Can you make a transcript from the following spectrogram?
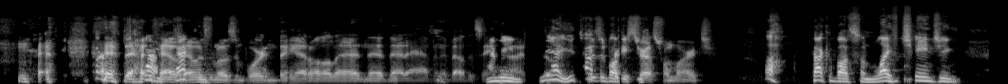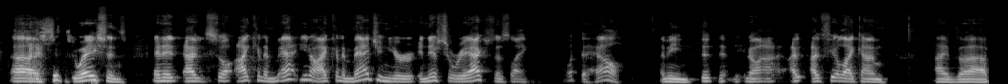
that, that, that, was the most important thing out of all that, and that, that happened about the same. I mean, time. yeah, you talked it was a about pretty stressful March. Oh, talk about some life changing uh, situations, and it. I, so I can imagine, you know, I can imagine your initial reaction is like, "What the hell?" I mean, th- th- you know, I I feel like I'm I've uh,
